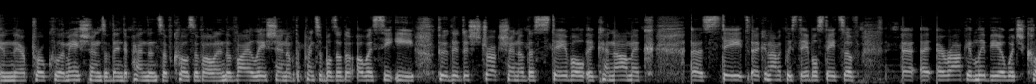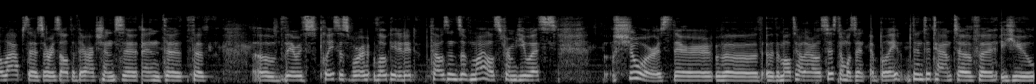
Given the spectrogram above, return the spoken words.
in their proclamations of the independence of Kosovo and the violation of the principles of the OSCE through the destruction of the stable economic uh, state, economically stable states of uh, uh Iraq and Libya, which collapsed as a result of their actions. Uh, and the, the uh, was places were located thousands of miles from U.S. shores. Uh, the multilateral system was a blatant attempt of you.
